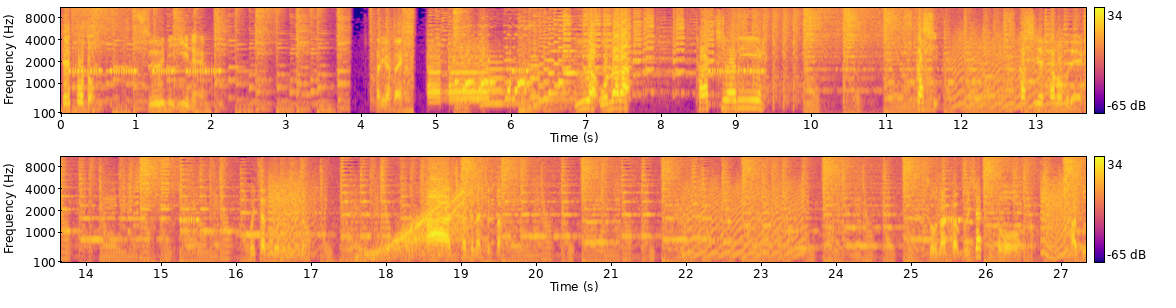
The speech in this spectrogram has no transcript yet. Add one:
テレポート。普通にいいね。ありがたい。うわ、おなら。立ち割り。すかし。すかしで頼むで。こいつはどうでもいいけど。あー、近くなっちゃった。そう、なんか無邪気と、あと、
